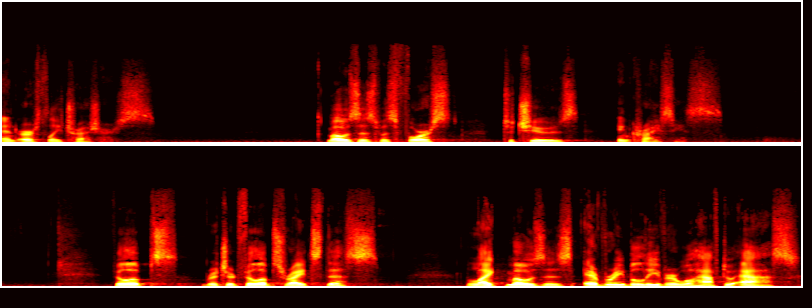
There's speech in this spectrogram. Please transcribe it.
and earthly treasures. Moses was forced to choose in crises. Phillips Richard Phillips writes this Like Moses, every believer will have to ask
